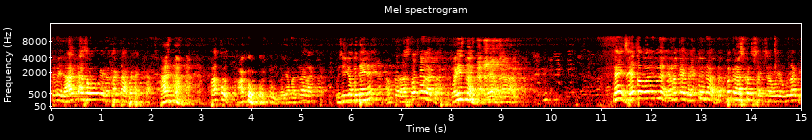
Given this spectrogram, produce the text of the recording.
તમે રાજના છો કે રખડતા ભટકતા? રાજના પાકું. આખું ભયા મતલા લાગતા. પૂછી જો બધાને આમ તો રાજકોટ ના લાગો ઓરિજિનલ નહીં છે તો ઓરિજિનલ એમાં કઈ ઘટતું ના. લગભગ રાજકોટ સાચા હોય એવું લાગે.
